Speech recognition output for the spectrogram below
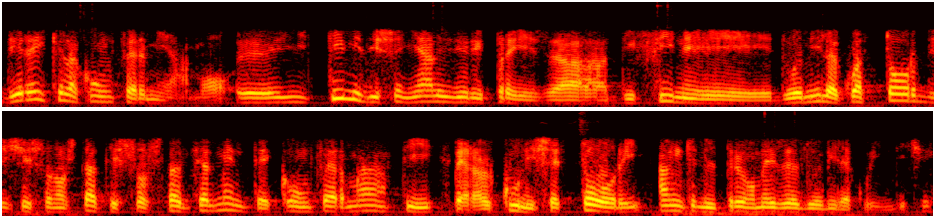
Direi che la confermiamo. Eh, I timidi segnali di ripresa di fine 2014 sono stati sostanzialmente confermati per alcuni settori anche nel primo mese del 2015.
